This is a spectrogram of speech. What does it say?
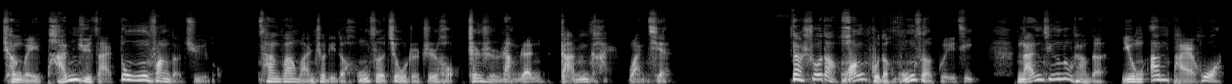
成为盘踞在东方的巨龙。参观完这里的红色旧址之后，真是让人感慨万千。那说到黄埔的红色轨迹，南京路上的永安百货，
